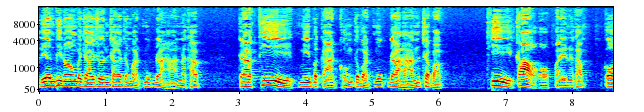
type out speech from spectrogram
เรียนพี่น้องประชาชนชาวจังหวัดมุกดาหารนะครับ จากที่มีประกาศของจังหวัดมุกดาหารฉบับที่ 9 ออกไปนะครับ ก็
